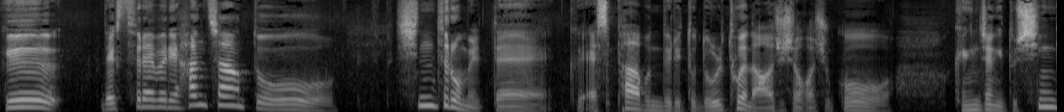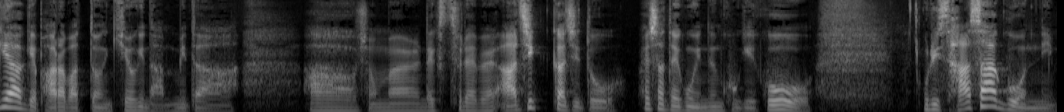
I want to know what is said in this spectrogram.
그 Next Level이 한창 또 신드롬일 때 그 에스파 분들이 또 놀토에 나와 주셔 가지고 굉장히 또 신기하게 바라봤던 기억이 납니다. 아, 정말 Next Level 아직까지도 회자되고 있는 곡이고 우리 4495님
